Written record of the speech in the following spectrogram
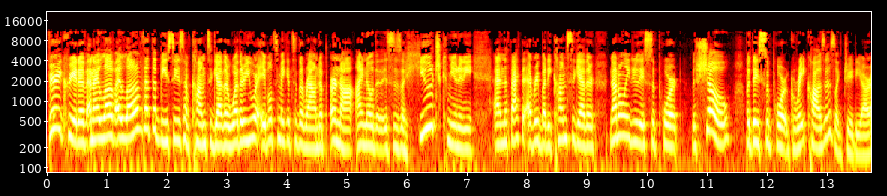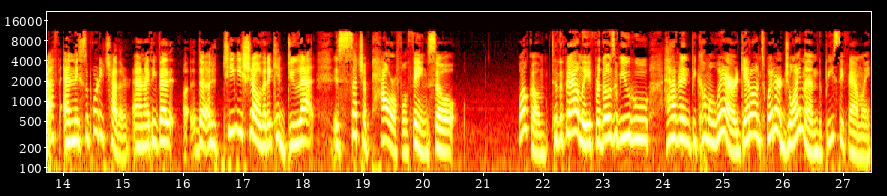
very creative. And I love, I love that the Beasties have come together, whether you were able to make it to the roundup or not. I know that this is a huge community and the fact that everybody comes together, not only do they support the show, but they support great causes like JDRF and they support each other. And I think that uh, the TV show that it can do that is such a powerful thing. So welcome to the family. For those of you who haven't become aware, get on Twitter, join them, the Beastie family.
